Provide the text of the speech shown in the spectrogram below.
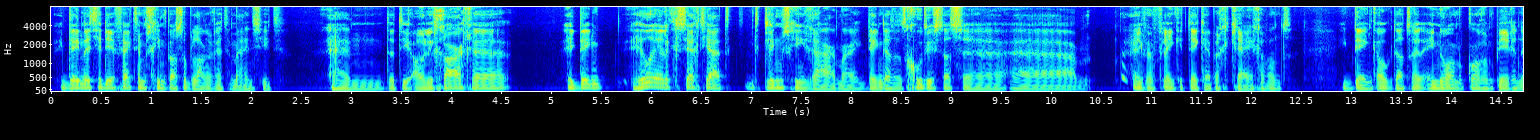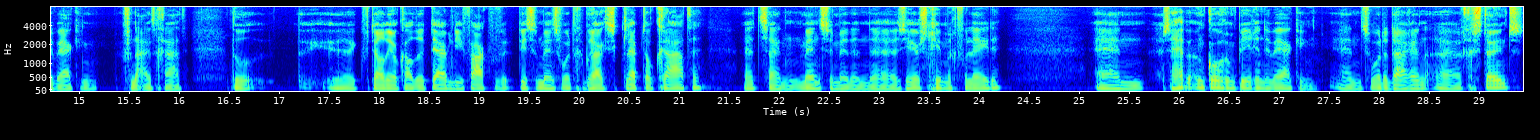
ik denk dat je die effecten misschien pas op langere termijn ziet. En dat die oligarchen. Ik denk heel eerlijk gezegd, ja, het, het klinkt misschien raar, maar ik denk dat het goed is dat ze uh, even een flinke tik hebben gekregen. Want ik denk ook dat er een enorme corrumperende werking vanuit gaat. Ik vertelde je ook al de term die vaak voor dit soort mensen wordt gebruikt, is kleptocraten. Het zijn mensen met een uh, zeer schimmig verleden. En ze hebben een corrumperende werking. En ze worden daarin uh, gesteund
